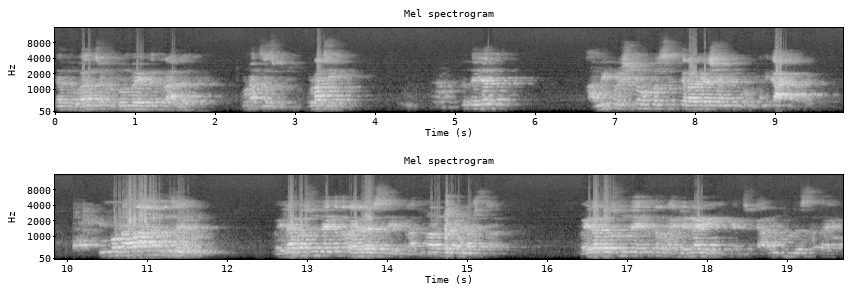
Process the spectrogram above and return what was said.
त्या दोघांचं कुटुंब एकत्र आलं कोणाचंच कुटुंब तर त्याच्यात आम्ही प्रश्न उपस्थित करावे आम्ही बोलतो आणि काय किंबहुना आम्हाला आनंदच आहे. पहिल्यापासून ते एकत्र राहिले असते तर अजून आनंद राहिला असता पहिल्यापासून ते एकत्र राहिले नाही त्याचं कारण दुर्दस्थात आहे.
